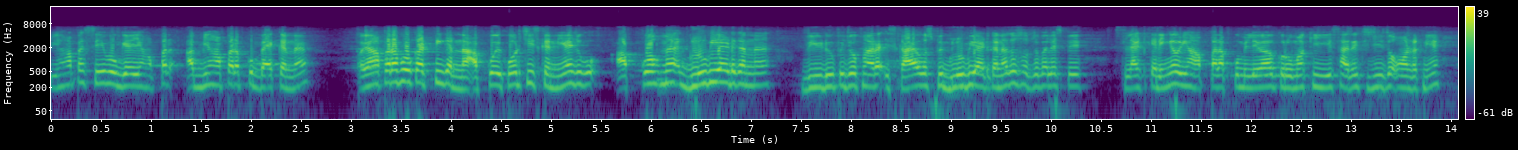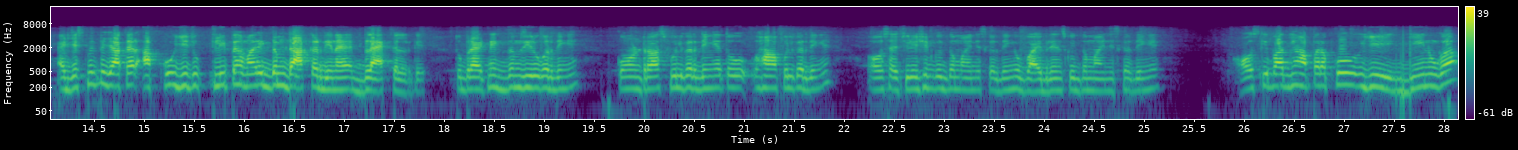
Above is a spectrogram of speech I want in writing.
तो यहाँ पर सेव हो गया, यहाँ पर, अब यहाँ पर आपको बैक करना है। और यहाँ पर आपको कट नहीं करना, आपको एक और चीज़ करनी है जो आपको हमें ग्लू भी ऐड करना है। वीडियो पे जो हमारा स्काई है, उस पर ग्लू भी ऐड करना है। तो सबसे पहले इस पर सेलेक्ट करेंगे और यहाँ पर आपको मिलेगा क्रोमा की ये सारी चीज़ें ऑन रखनी है। एडजस्टमेंट पे जाकर आपको ये जो क्लिप है हमारे एकदम डार्क कर देना है ब्लैक कलर के। तो ब्राइटनेस एकदम ज़ीरो कर देंगे। कॉन्ट्रास्ट फुल कर देंगे तो हाँ फुल कर देंगे। और सेचुरेशन को एकदम माइनस कर देंगे वाइब्रेंस को एकदम माइनस कर देंगे। और उसके बाद यहाँ पर आपको ये गेन होगा,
